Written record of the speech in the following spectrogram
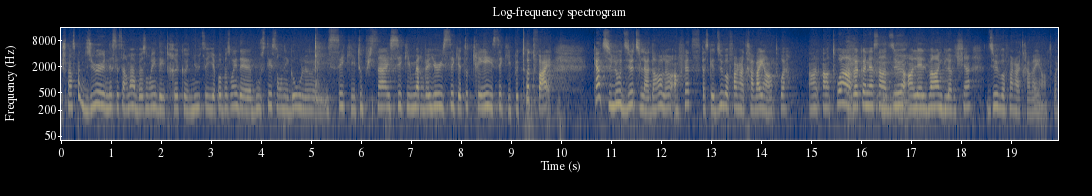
Je ne pense pas que Dieu nécessairement a besoin d'être reconnu. il n'a pas besoin de booster son ego. Il sait qu'il est tout-puissant, il sait qu'il est merveilleux, il sait qu'il a tout créé, il sait qu'il peut tout faire. Quand tu loues Dieu, tu l'adores, en fait, c'est parce que Dieu va faire un travail en toi. En, en toi, en reconnaissant Dieu, en l'élevant, en glorifiant, Dieu va faire un travail en toi.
